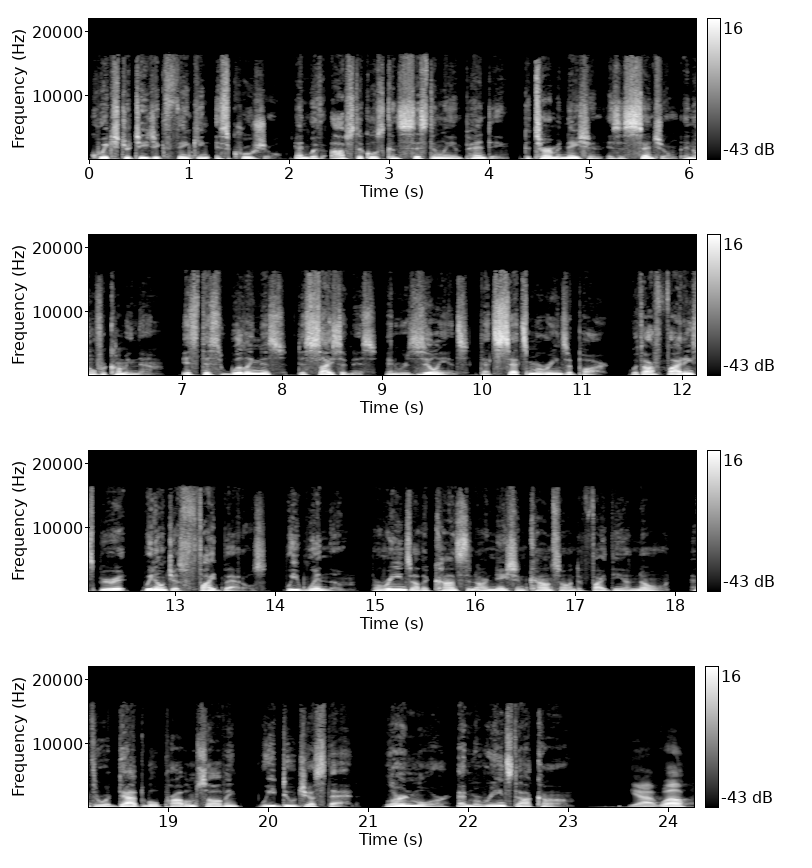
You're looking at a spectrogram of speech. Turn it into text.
quick strategic thinking is crucial. And with obstacles consistently impending, determination is essential in overcoming them. It's this willingness, decisiveness, and resilience that sets Marines apart. With our fighting spirit, we don't just fight battles, we win them. Marines are the constant our nation counts on to fight the unknown. And through adaptable problem solving, we do just that. Learn more at marines.com. Yeah, well,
